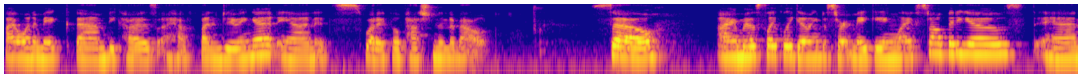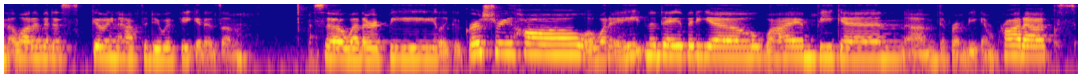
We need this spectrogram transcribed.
I want to make them because I have fun doing it and it's what I feel passionate about. So I'm most likely going to start making lifestyle videos and a lot of it is going to have to do with veganism. So whether it be like a grocery haul or what I ate in a day video, why I'm vegan, um, different vegan products,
